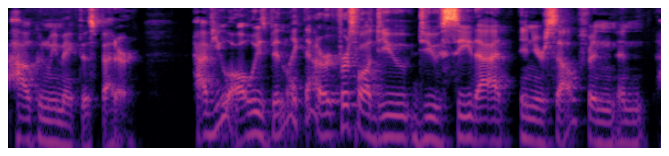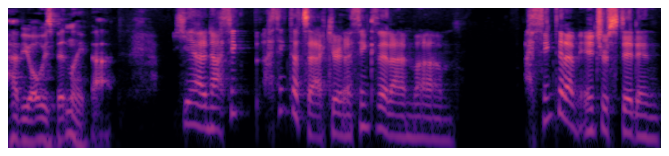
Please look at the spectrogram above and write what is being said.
how can we make this better? Have you always been like that? Or first of all do you do you see that in yourself? And and have you always been like that? Yeah no i think i think that's accurate. I think that i'm um i think that i'm interested in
